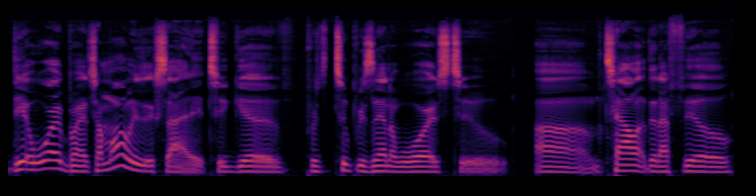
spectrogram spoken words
the award brunch. I'm always excited to give to present awards to um, talent that I feel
